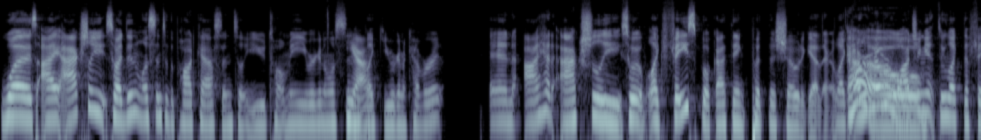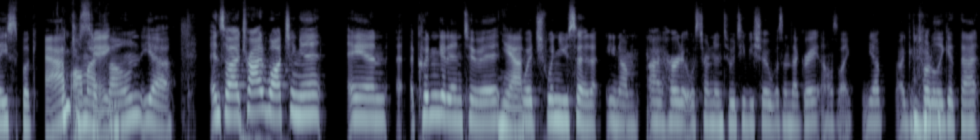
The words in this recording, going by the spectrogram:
was I actually? So I didn't listen to the podcast until you told me you were going to listen. Yeah. Like you were going to cover it. And I had actually, so like Facebook, I think put the show together. Like I remember Oh. watching it through like the Facebook app on my phone. Yeah. And so I tried watching it and I couldn't get into it. Yeah. Which when you said, you know, I heard it was turned into a TV show, wasn't that great. I was like, yep, I can totally get that.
